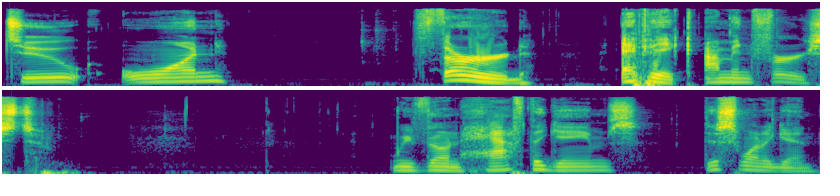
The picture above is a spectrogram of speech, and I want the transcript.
two, one. Third. Epic. I'm in first. We've done half the games. This one again.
